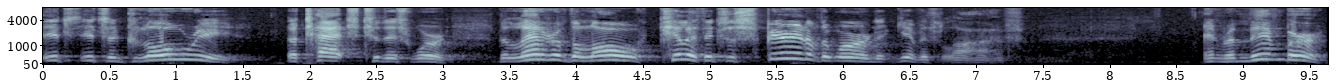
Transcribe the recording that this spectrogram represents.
It's, it's a glory attached to this word. The letter of the law killeth, it's the spirit of the word that giveth life. And remember,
